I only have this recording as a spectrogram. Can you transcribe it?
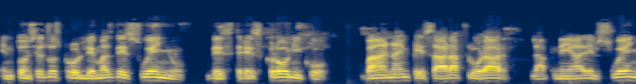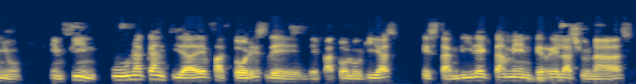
Entonces los problemas de sueño, de estrés crónico, van a empezar a aflorar la apnea del sueño, en fin, una cantidad de factores de, patologías están directamente relacionadas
